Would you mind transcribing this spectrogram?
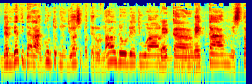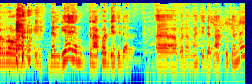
dan dia tidak ragu untuk menjual seperti Ronaldo dia jual, Beckham. Beckham, Nistelrooy dan dia yang kenapa dia tidak eh, apa namanya tidak takut karena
